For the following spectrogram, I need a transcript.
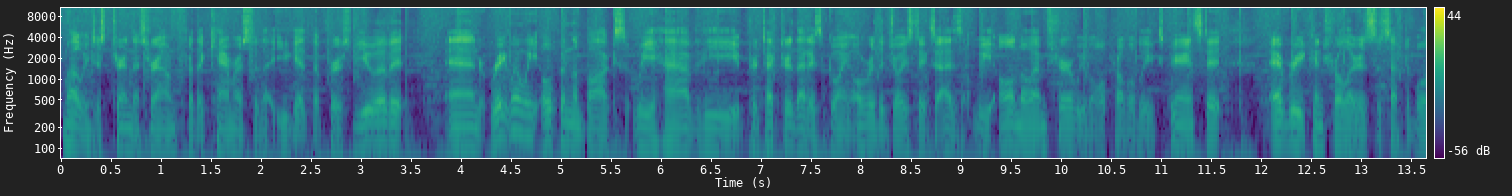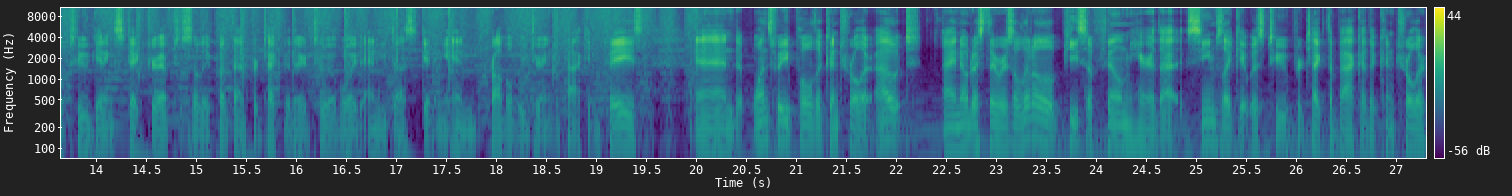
Well, we just turn this around for the camera so that you get the first view of it. And right when we open the box, we have the protector that is going over the joysticks as we all know, I'm sure we've all probably experienced it every controller is susceptible to getting stick drift, so they put that protector there to avoid any dust getting in, probably during the packing phase. And once we pull the controller out, I noticed there was a little piece of film here that seems like it was to protect the back of the controller,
